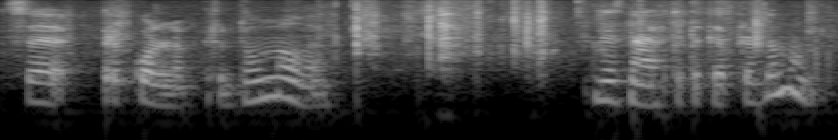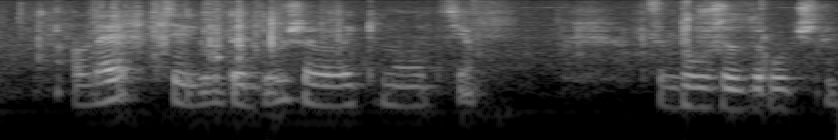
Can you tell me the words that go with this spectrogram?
Це прикольно придумали. Не знаю, хто таке придумав, але ці люди дуже великі молодці. Це дуже зручно.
